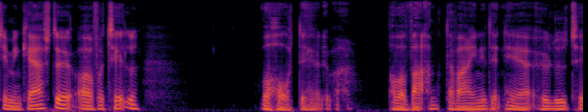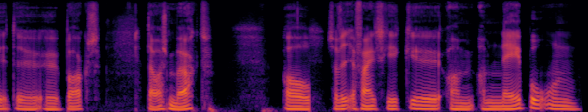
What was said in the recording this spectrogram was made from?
til min kæreste og fortælle, hvor hårdt det her det var, og hvor varmt der var inde i den her øh, lydtætte øh, boks. Der var også mørkt, og så ved jeg faktisk ikke, øh, om, om naboen,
